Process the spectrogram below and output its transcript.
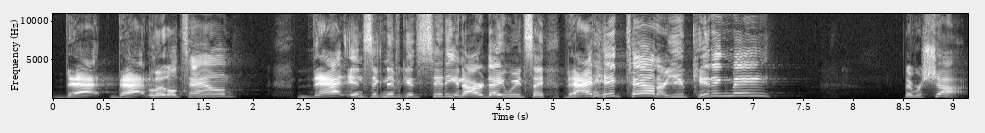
That, that little town? That insignificant city? In our day, we'd say, That hick town? Are you kidding me? They were shocked.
